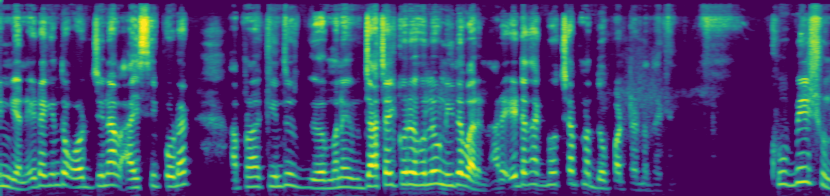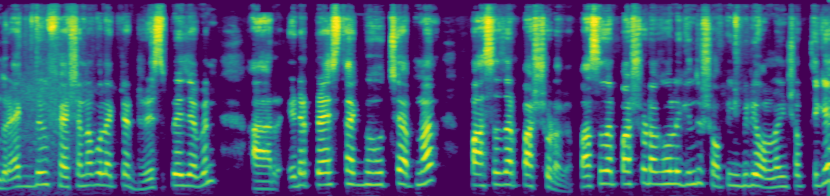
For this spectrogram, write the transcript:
ইন্ডিয়ান এটা কিন্তু অরিজিনাল আইসি প্রোডাক্ট আপনারা কিন্তু মানে যাচাই করে হলেও নিতে পারেন। আর এটা থাকবে হচ্ছে আপনার দোপাট্টাটা দেখেন। খুবই সুন্দর, একদম ফ্যাশনেবল একটা ড্রেস পেয়ে যাবেন। আর এটার প্রাইস থাকবে হচ্ছে আপনার পাঁচ হাজার পাঁচশো টাকা। পাঁচ হাজার পাঁচশো টাকা হলে কিন্তু শপিং ভিডিও অনলাইন শপ থেকে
